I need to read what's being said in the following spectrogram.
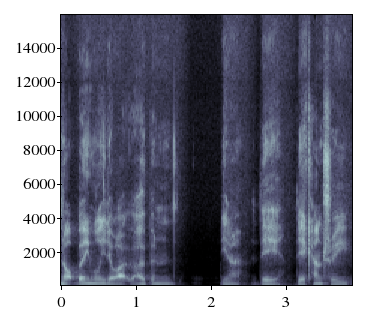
not being willing to open, you know, their their country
